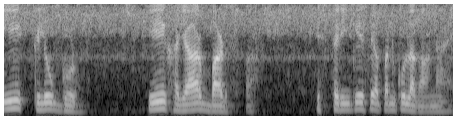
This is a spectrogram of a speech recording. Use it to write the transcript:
एक किलो गुड़, एक हज़ार बर्ड्स पर। इस तरीके से अपन को लगाना है।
